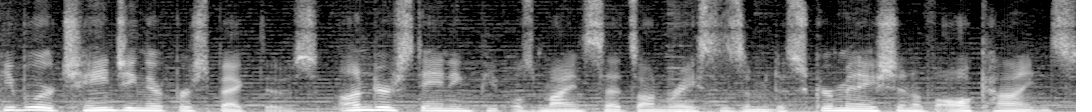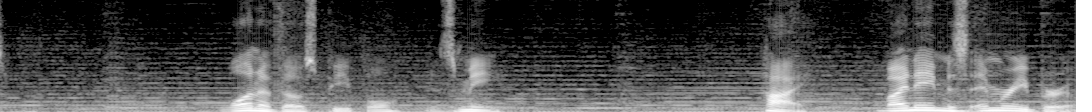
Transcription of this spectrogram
People are changing their perspectives, understanding people's mindsets on racism and discrimination of all kinds. One of those people is me. Hi, my name is Emery Brew.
